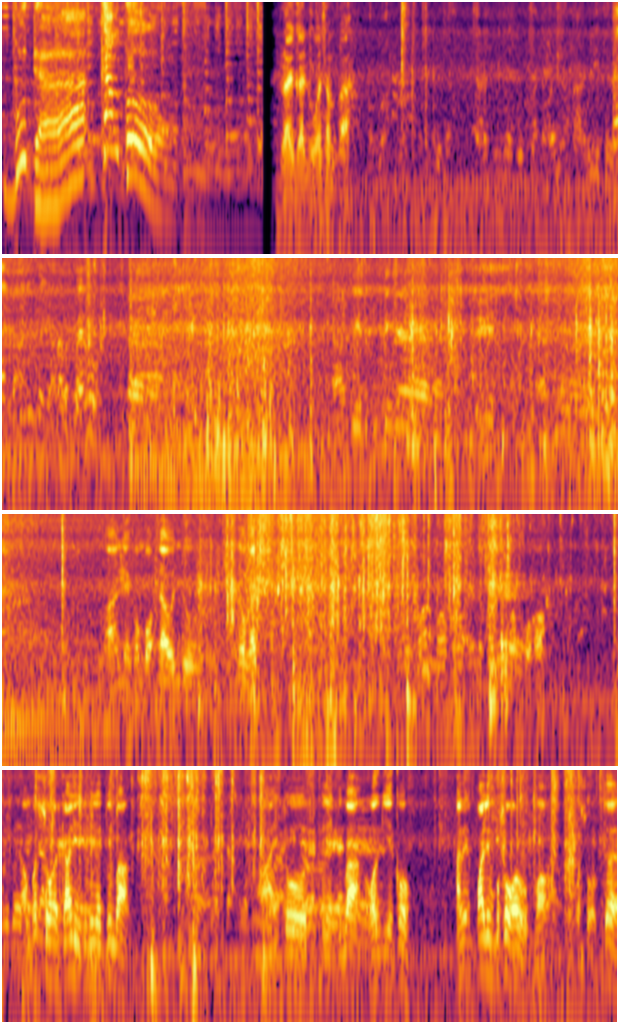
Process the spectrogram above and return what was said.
Budak Kampung. Raikan buang sampah. Ha, ni bawa daun tu. Tahu kan? Yang besar sekali tu bila timbang. Ha, itu bila timbang. Bagi aku. Ambil paling besar tu. Ha, besar ke?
